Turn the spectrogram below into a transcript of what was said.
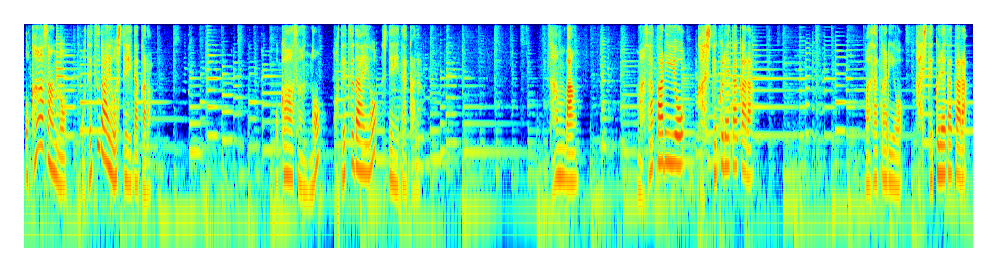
お母さんのお手伝いをしていたから。お母さんのお手伝いをしていたから。3番。まさかりを貸してくれたから。まさかりを貸してくれたから。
